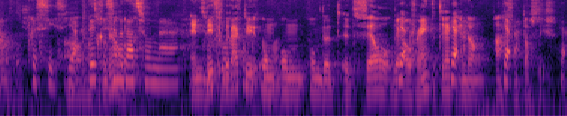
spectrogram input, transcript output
van een vos. precies. Oh, ja, dit is geweldig. inderdaad zo'n. eh, En dit gebruikt u om, om, om het, het vel Ja. eroverheen te trekken Ja. en dan... Ah, Ja. fantastisch. Ja.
